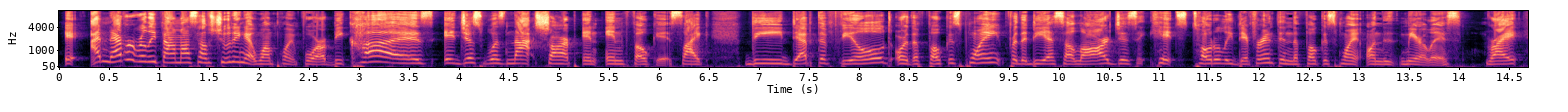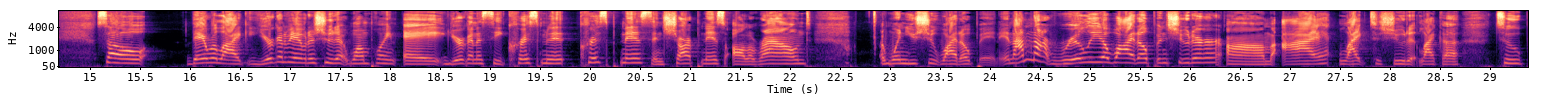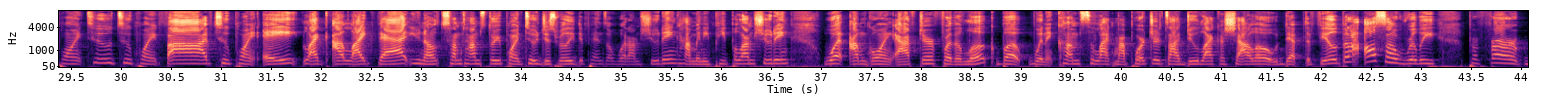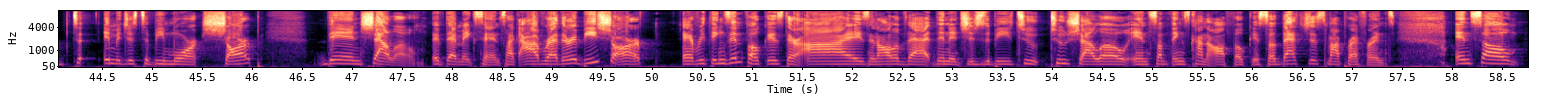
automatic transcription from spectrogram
it, I never really found myself shooting at 1.4 because it just was not sharp and in focus. Like the depth of field or the focus point for the DSLR just hits totally different than the focus point on the mirrorless, right? So they were like, you're to be able to shoot at 1.8. You're to see crispness, crispness and sharpness all around when you shoot wide open. And I'm not really a wide open shooter. Um, I like to shoot it like a 2.2, 2.5, 2.8. Like I like that. You know, sometimes 3.2 just really depends on what I'm shooting, how many people I'm shooting, what I'm going after for the look. But when it comes to like my portraits, I do like a shallow depth of field, but I also really prefer to, images to be more sharp than shallow, if that makes sense. Like I'd rather it be sharp everything's in focus, their eyes and all of that, then it should be too too shallow and something's kind of off focus. So that's just my preference. And so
